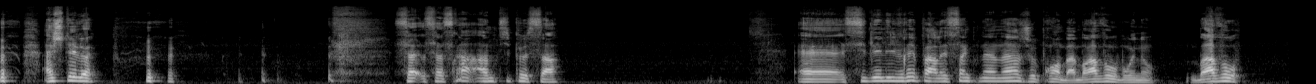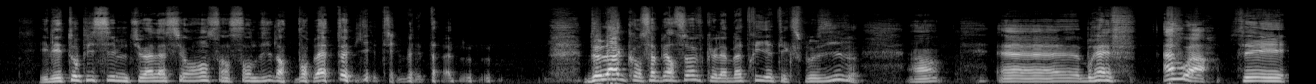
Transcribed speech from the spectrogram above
Achetez-le. ça sera un petit peu ça. Euh, s'il est livré par les cinq nanas, je prends. Bah bravo Bruno. Bravo. Il est topissime. Tu as l'assurance incendie dans, pour l'atelier, tu m'étonnes. De là qu'on s'aperçoive que la batterie est explosive. Hein. Euh, bref, à voir. C'est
